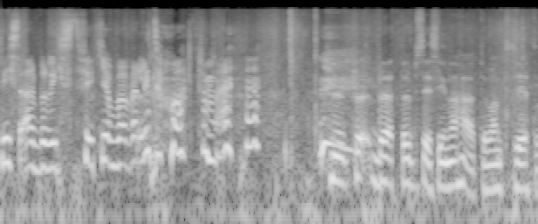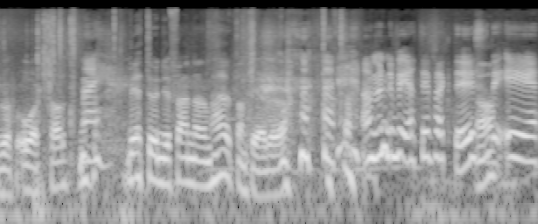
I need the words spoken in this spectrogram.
viss arborist fick jobba väldigt hårt med. Nu berättade du precis innan här att du var inte så jättebra på årtal. Nej. Vet du ungefär när de här är planterade då? Ja, men det vet jag faktiskt. Ja. Det är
